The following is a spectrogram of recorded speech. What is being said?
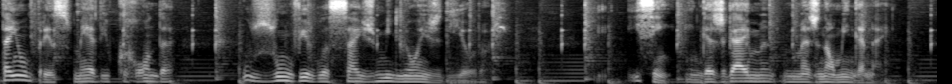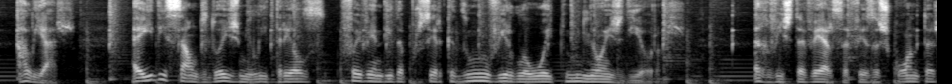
tem um preço médio que ronda os 1,6 milhões de euros. E sim, engasguei-me, mas não me enganei. Aliás, a edição de 2013 foi vendida por cerca de 1,8 milhões de euros. A revista Versa fez as contas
